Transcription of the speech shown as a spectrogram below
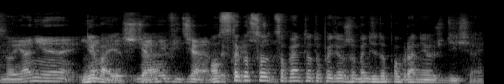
No ja nie, Nie ja ma jeszcze. Ja nie widziałem. On z tego, co, co pamiętam, to powiedział, że będzie do pobrania już dzisiaj.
